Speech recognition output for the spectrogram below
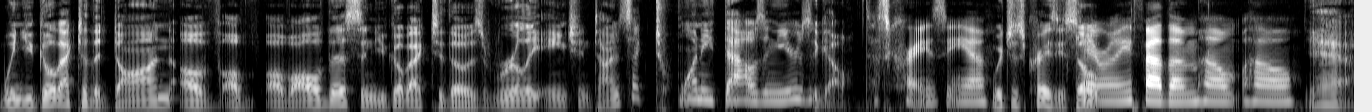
when you go back to the dawn of, of of all of this, and you go back to those really ancient times, it's like twenty thousand years ago, That's crazy. Yeah. which is crazy. So Can't really fathom how how yeah,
